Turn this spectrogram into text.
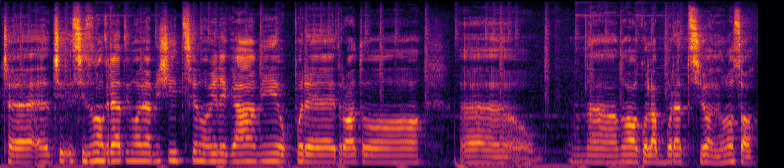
Cioè, eh, ci, si sono creati nuove amicizie, nuovi legami oppure hai trovato eh, una nuova collaborazione? Non lo so,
